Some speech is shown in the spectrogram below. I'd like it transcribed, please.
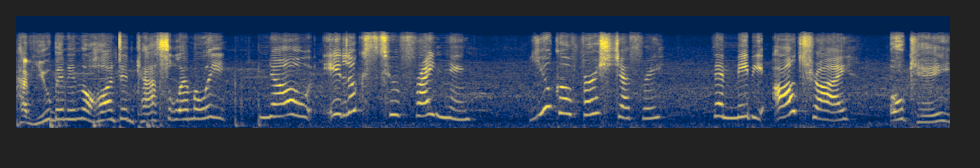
Have you been in the haunted castle, Emily? No, it looks too frightening. You go first, Geoffrey. Then maybe I'll try. Okay.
